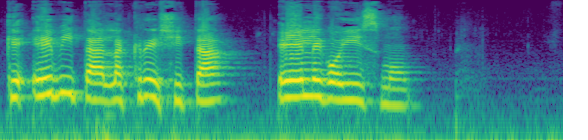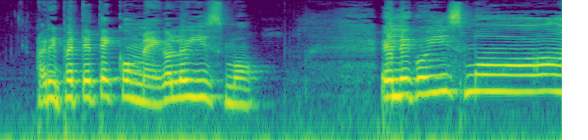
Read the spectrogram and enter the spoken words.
che evita la crescita e l'egoismo. Ripetete con me, egoismo. L'egoismo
